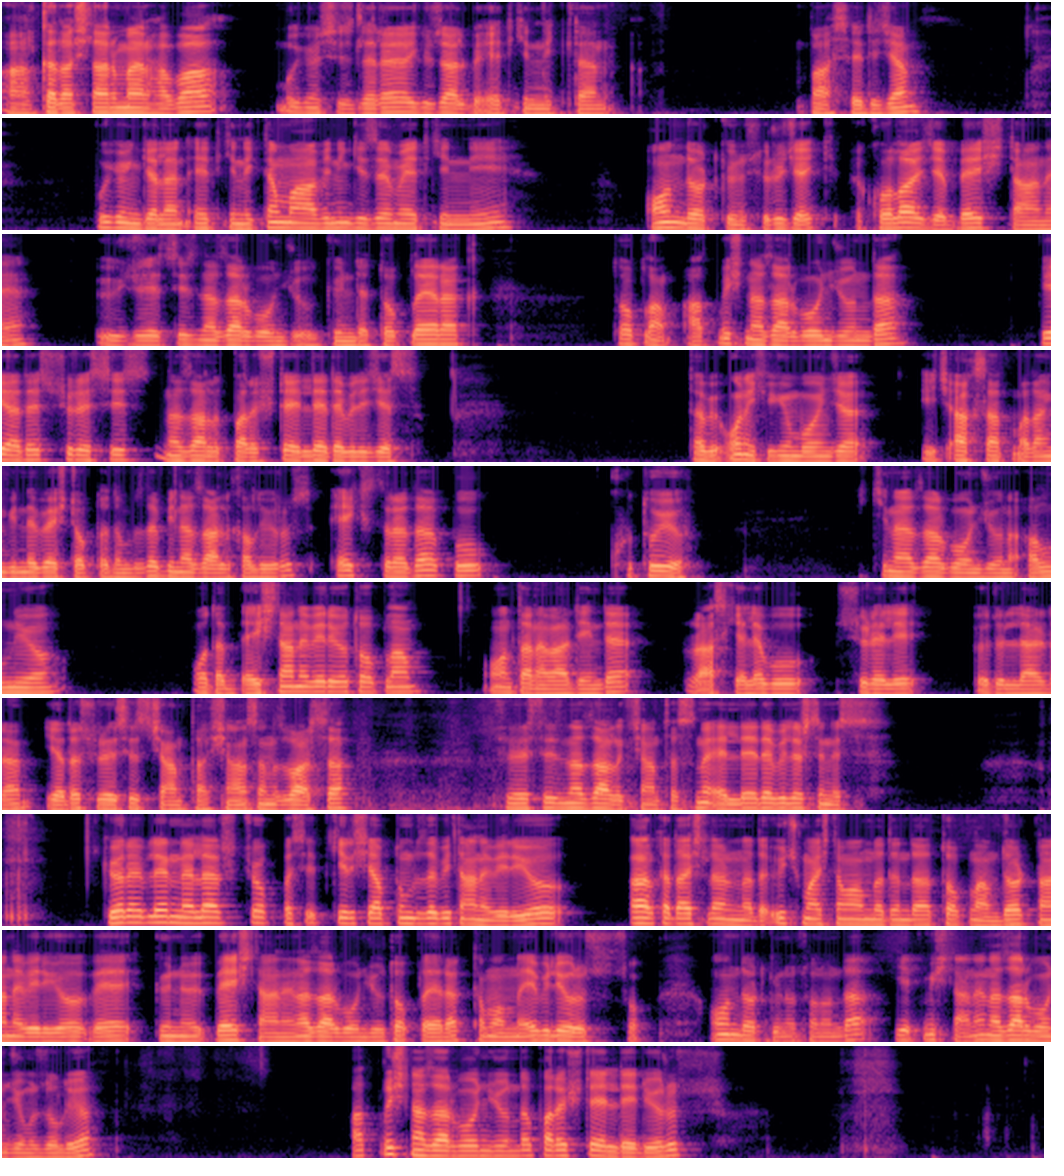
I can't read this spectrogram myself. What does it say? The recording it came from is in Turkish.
Arkadaşlar merhaba. Bugün sizlere güzel bir etkinlikten bahsedeceğim. Bugün gelen etkinlikte Mavinin Gizemi etkinliği 14 gün sürecek ve kolayca 5 tane ücretsiz nazar boncuğu günde toplayarak toplam 60 nazar boncuğunda bir adet süresiz nazarlık paraşütü elde edebileceğiz. Tabi 12 gün boyunca hiç aksatmadan günde 5 topladığımızda bir nazarlık alıyoruz. Ekstrada bu kutuyu 2 nazar boncuğuna alınıyor. O da 5 tane veriyor toplam. 10 tane verdiğinde rastgele bu süreli ödüllerden ya da süresiz çanta şansınız varsa süresiz nazarlık çantasını elde edebilirsiniz. Görevler neler? Çok basit. Giriş yaptığımızda bir tane veriyor. Arkadaşlarına da 3 maç tamamladığında toplam 4 tane veriyor ve günü 5 tane nazar boncuğu toplayarak tamamlayabiliyoruz. 14 günün sonunda 70 tane nazar boncuğumuz oluyor. 60 nazar boncuğunda paraşüt elde ediyoruz.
